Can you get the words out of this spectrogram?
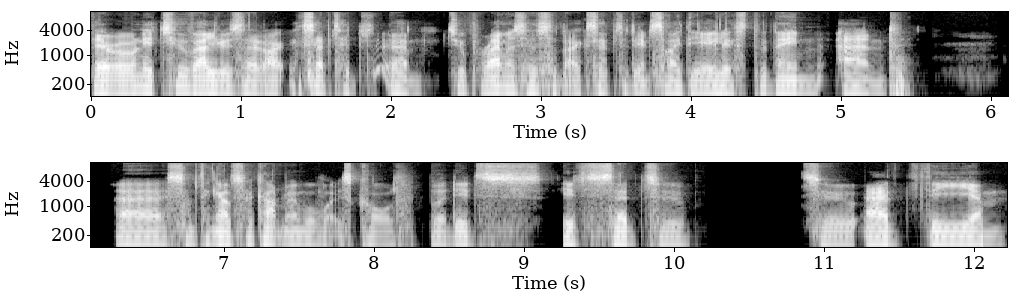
there are only two values that are accepted, um, two parameters that are accepted inside the A-list, the name and uh, something else. I can't remember what it's called, but it's it's said to to add the um,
